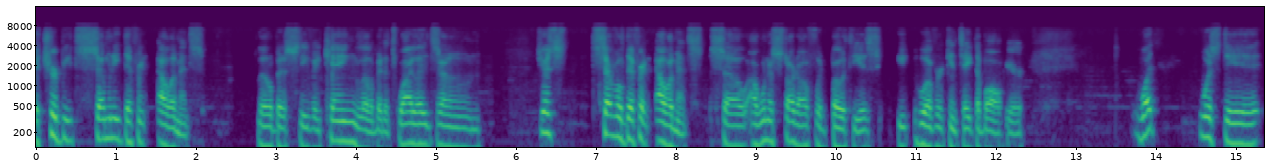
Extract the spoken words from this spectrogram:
attributes so many different elements. A little bit of Stephen King, a little bit of Twilight Zone, just several different elements. So I want to start off with both of you, whoever can take the ball here. What was the,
